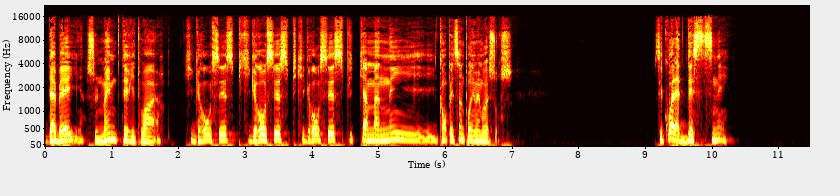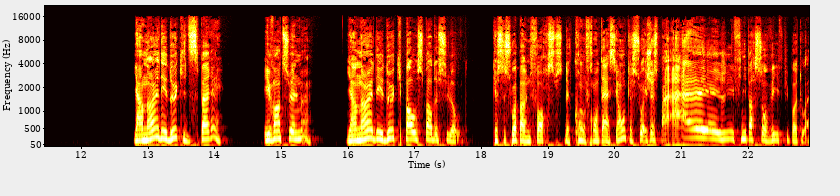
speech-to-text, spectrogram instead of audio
d'abeilles sur le même territoire qui grossissent, puis qui grossissent, puis qui grossissent, puis qu'à un moment donné, ils pour les mêmes ressources. C'est quoi la destinée? Il y en a un des deux qui disparaît, éventuellement. Il y en a un des deux qui passe par-dessus l'autre. Que ce soit par une force de confrontation, que ce soit juste par Ah, j'ai fini par survivre, puis pas toi.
